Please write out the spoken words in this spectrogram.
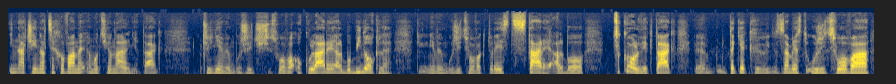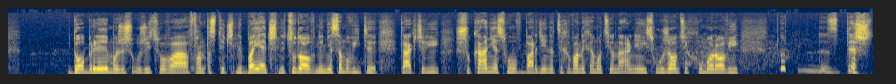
inaczej nacechowane emocjonalnie, tak? Czyli, nie wiem, użyć słowa okulary albo binokle, nie wiem, użyć słowa, które jest stare albo cokolwiek, tak? E, tak jak zamiast użyć słowa dobry, możesz użyć słowa fantastyczny, bajeczny, cudowny, niesamowity, tak? Czyli szukanie słów bardziej nacechowanych emocjonalnie i służących humorowi, no, też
